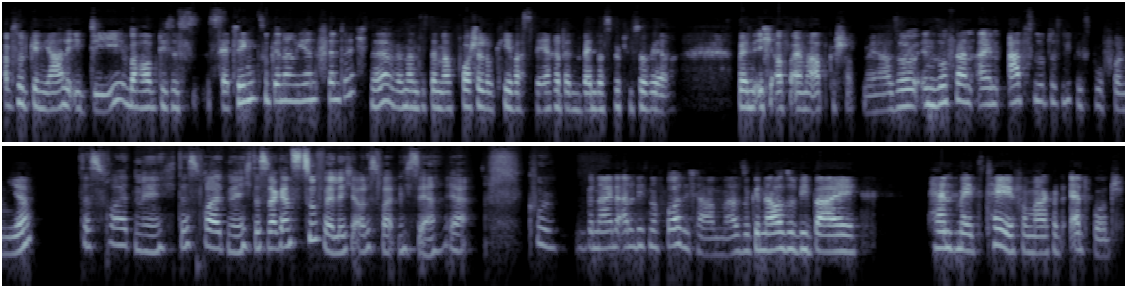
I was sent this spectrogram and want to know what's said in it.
absolut geniale Idee, überhaupt dieses Setting zu generieren, finde ich. Ne? Wenn man sich dann mal vorstellt, okay, was wäre denn, wenn das wirklich so wäre? Wenn ich auf einmal abgeschotten wäre. Also insofern ein absolutes Lieblingsbuch von mir. Das freut mich, das freut mich. Das war ganz zufällig, aber das freut mich sehr. Ja, cool. Beneide alle, die es noch vor sich haben. Also genauso wie bei Handmaid's Tale von Margaret Atwood.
